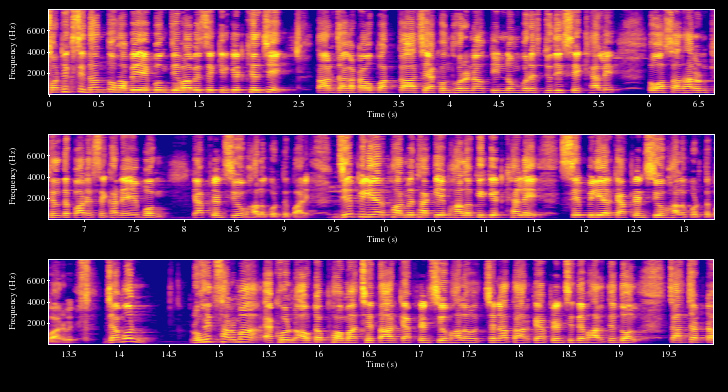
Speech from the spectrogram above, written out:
সঠিক সিদ্ধান্ত হবে এবং যেভাবে সে ক্রিকেট খেলছে, তার জায়গাটাও পাক্কা আছে। এখন ধরে নাও তিন নম্বরে যদি সে খেলে, তো অসাধারণ খেলতে পারে সেখানে এবং ক্যাপ্টেন্সিও ভালো করতে পারে। যে প্লেয়ার ফর্মে থাকে, ভালো ক্রিকেট খেলে, সে প্লেয়ার ক্যাপ্টেন্সিও ভালো করতে পারবে। যেমন রোহিত শর্মা এখন আউট অফ ফর্ম আছে, তার ক্যাপ্টেন্সিও ভালো হচ্ছে না, তার ক্যাপ্টেন্সিতে ভারতের দল চার চারটা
